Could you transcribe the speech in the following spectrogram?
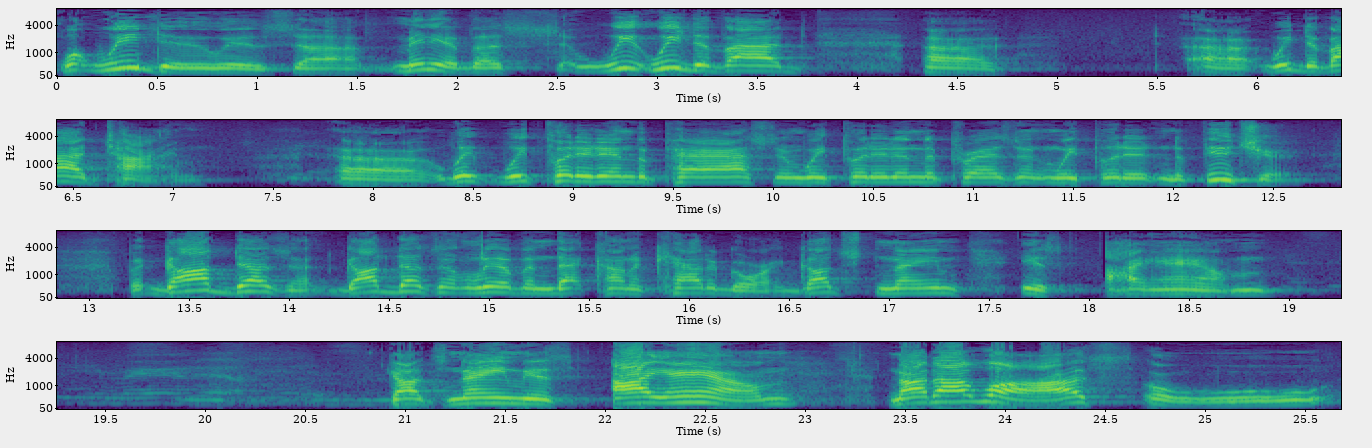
what we do is uh, many of us, we, we divide. Uh, uh, we divide time. Uh, we, we put it in the past and we put it in the present and we put it in the future. But God doesn't. God doesn't live in that kind of category. God's name is I am. God's name is I am, not I was. Oh,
